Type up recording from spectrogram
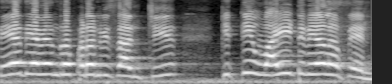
ते देवेंद्र फडणवीसांची किती वाईट वेळ असेल.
